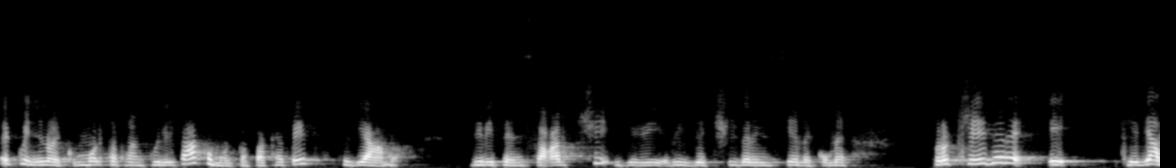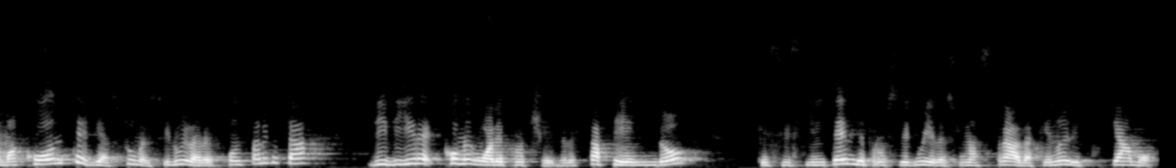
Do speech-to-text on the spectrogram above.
E quindi noi con molta tranquillità, con molta pacatezza chiediamo di ripensarci, di ridecidere insieme come procedere e chiediamo a Conte di assumersi lui la responsabilità di dire come vuole procedere, sapendo che se si intende proseguire su una strada che noi reputiamo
